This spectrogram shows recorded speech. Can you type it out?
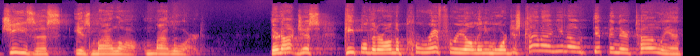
Jesus is my, law, my Lord. They're not just people that are on the peripheral anymore, just kind of, you know, dipping their toe in.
